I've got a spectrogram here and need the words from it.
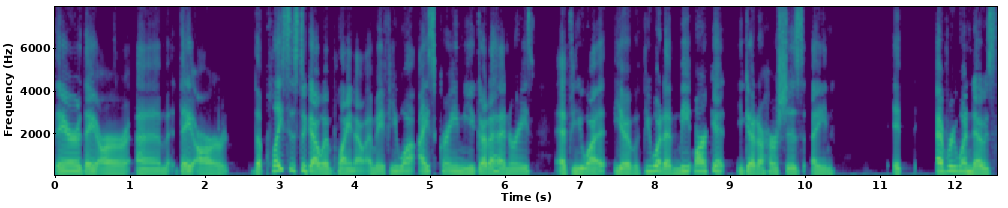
there. They are um, they are the places to go in Plano. I mean, if you want ice cream, you go to Henry's. If you want, you know, if you want a meat market, you go to Hirsch's. I mean, it. Everyone knows.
